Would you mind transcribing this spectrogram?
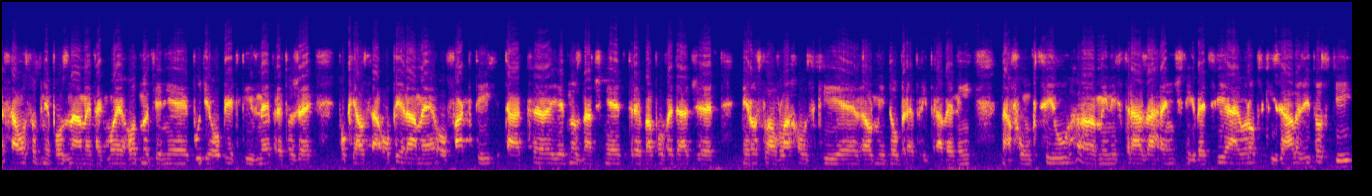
sa osobne poznáme, tak moje hodnotenie bude objektívne, pretože pokiaľ sa opierame o fakty, tak e, jednoznačne treba povedať, že Miroslav Vlachovský je veľmi dobre pripravený na funkciu e, ministra zahraničných vecí a európskych záležitostí.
